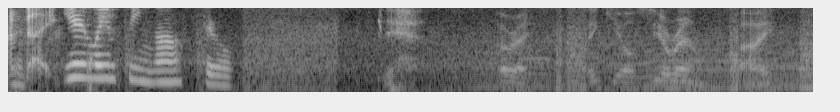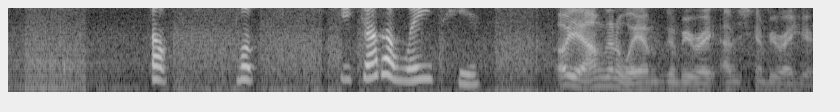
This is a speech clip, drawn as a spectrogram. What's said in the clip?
I'm dying. You're limping after. all. Yeah. All right. Thank you. I'll see you around. Bye. Oh, look, you gotta wait here. Oh yeah, I'm gonna wait. I'm gonna be right. I'm just gonna be right here.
